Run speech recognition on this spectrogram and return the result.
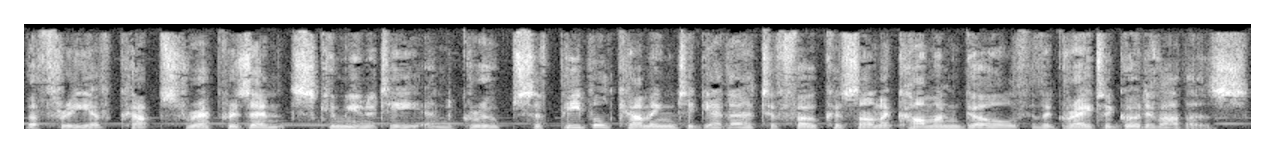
The Three of Cups represents community and groups of people coming together to focus on a common goal for the greater good of others.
